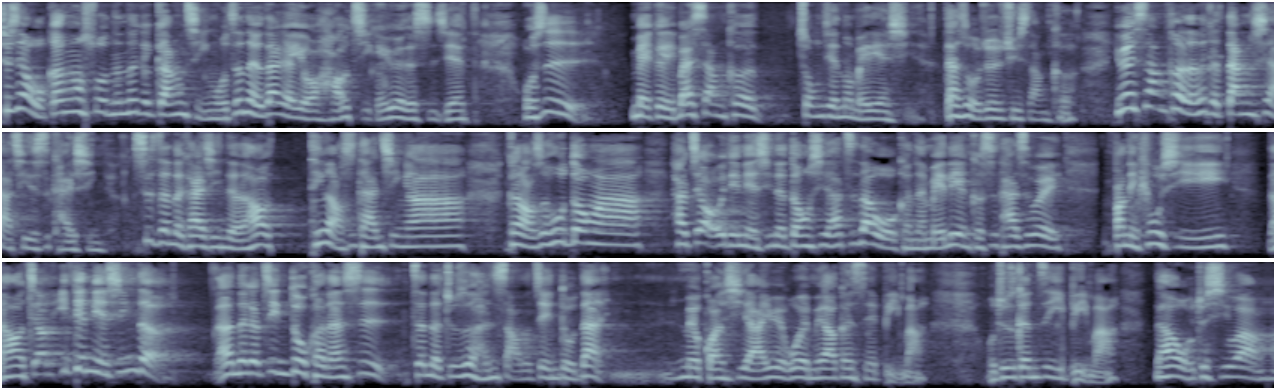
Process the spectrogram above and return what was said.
就像我刚刚说的那个钢琴，我真的有大概有好几个月的时间，我是。每个礼拜上课中间都没练习，但是我就是去上课，因为上课的那个当下其实是开心的，是真的开心的。然后听老师弹琴啊，跟老师互动啊，他教我一点点新的东西，他知道我可能没练，可是他是会帮你复习，然后教你一点点新的。啊，那个进度可能是真的就是很少的进度，但没有关系啊，因为我也没有要跟谁比嘛，我就是跟自己比嘛。然后我就希望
